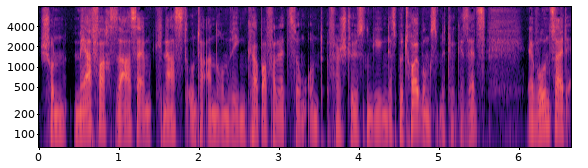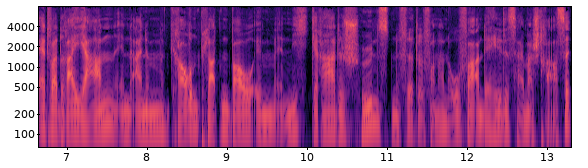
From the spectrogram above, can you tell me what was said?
Schon mehrfach saß er im Knast, unter anderem wegen Körperverletzung und Verstößen gegen das Betäubungsmittelgesetz. Er wohnt seit etwa drei Jahren in einem grauen Plattenbau im nicht gerade schönsten Viertel von Hannover an der Hildesheimer Straße.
